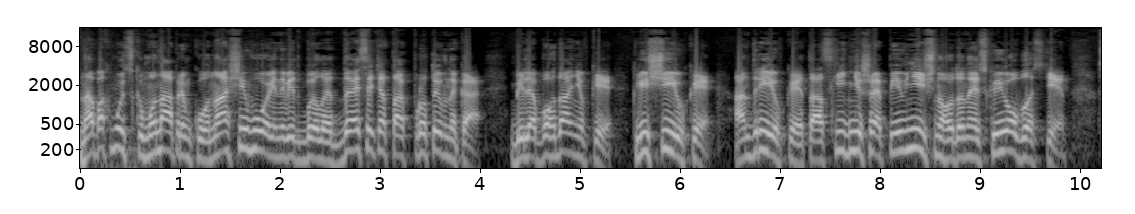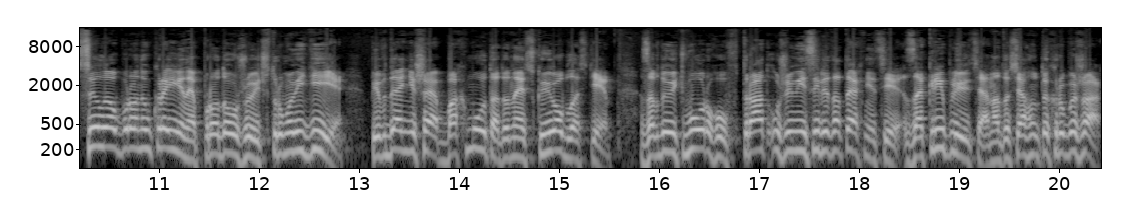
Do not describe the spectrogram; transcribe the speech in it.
На Бахмутському напрямку наші воїни відбили 10 атак противника біля Богданівки, Кліщіївки, Андріївки та східніше північного Донецької області. Сили оборони України продовжують штурмові дії. Південніше Бахмута Донецької області завдають ворогу втрат у живій силі та техніці, закріплюються на досягнутих рубежах.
